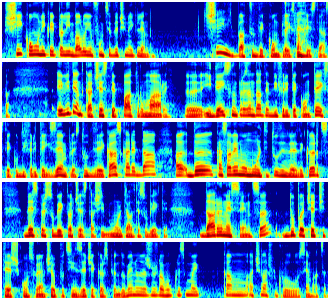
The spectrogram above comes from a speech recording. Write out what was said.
și comunică pe limba lui în funcție de cine e clientul. ce e atât de complex la chestia asta? Evident că aceste patru mari uh, idei sunt prezentate în diferite contexte, cu diferite exemple, studii de caz, care da, uh, dă ca să avem o multitudine de cărți despre subiectul acesta și multe alte subiecte. Dar, în esență, după ce citești, cum spuneam, cel puțin 10 cărți pe un domeniu, ajungi la concluzie, mai cam același lucru se învață.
